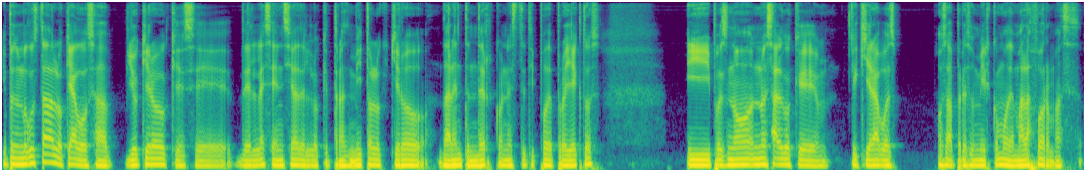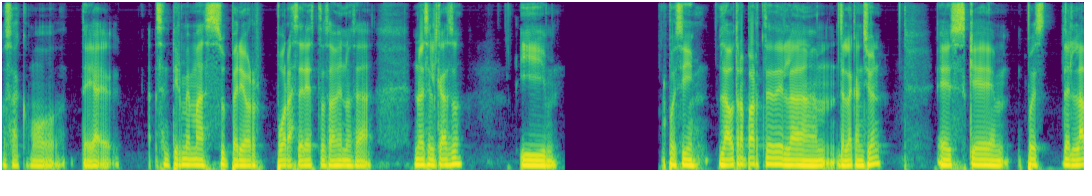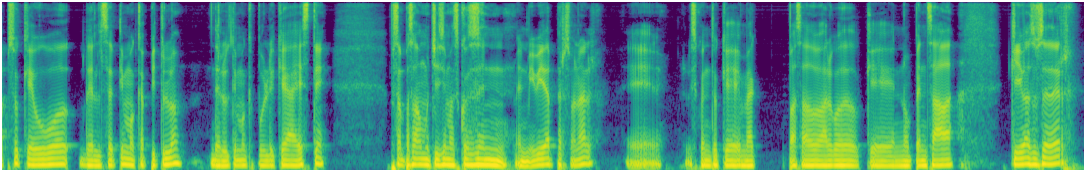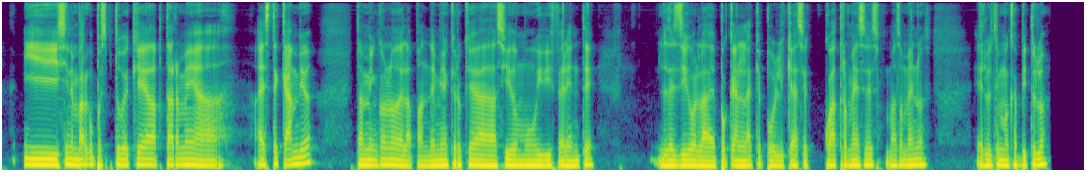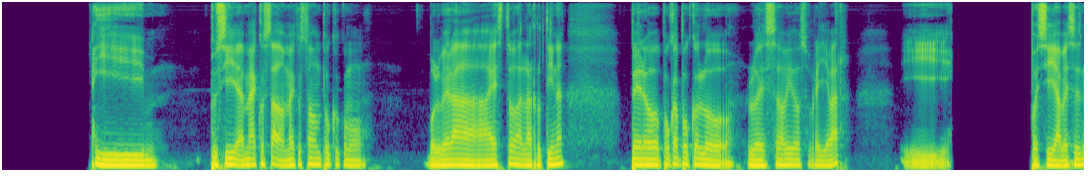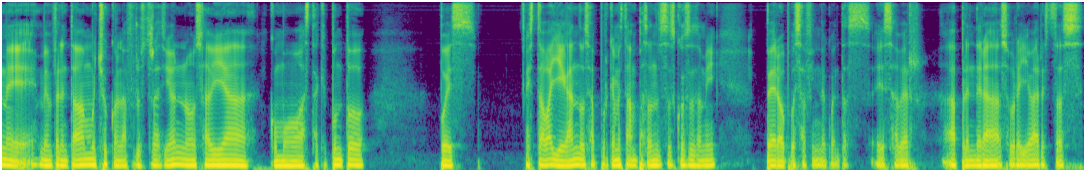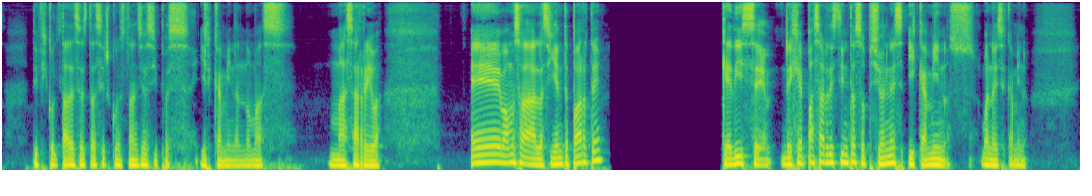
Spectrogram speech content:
y pues me gusta lo que hago. O sea, yo quiero que se dé la esencia de lo que transmito, lo que quiero dar a entender con este tipo de proyectos. Y pues no, no es algo que, que quiera, pues, o sea, presumir como de malas formas. O sea, como de eh, sentirme más superior por hacer esto, ¿saben? O sea, no es el caso. Y pues sí, la otra parte de la, de la canción es que pues del lapso que hubo del séptimo capítulo, del último que publiqué a este, pues han pasado muchísimas cosas en, en mi vida personal. Eh, les cuento que me ha pasado algo que no pensaba que iba a suceder y sin embargo pues tuve que adaptarme a, a este cambio. También con lo de la pandemia creo que ha sido muy diferente les digo la época en la que publiqué hace cuatro meses, más o menos, el último capítulo. Y pues sí, me ha costado, me ha costado un poco como volver a, esto, a la rutina, pero poco a poco lo, he sabido sobrellevar. Y pues sí, a veces me, me enfrentaba mucho con la frustración, no sabía como hasta qué punto pues estaba llegando, o sea, por qué me estaban pasando estas cosas a mí. Pero pues a fin de cuentas es saber aprender a sobrellevar estas dificultades, estas circunstancias y pues ir caminando más, más arriba. Eh, vamos a la siguiente parte que dice, dejé pasar distintas opciones y caminos, bueno, dice camino,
